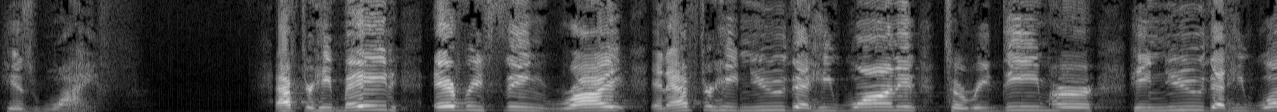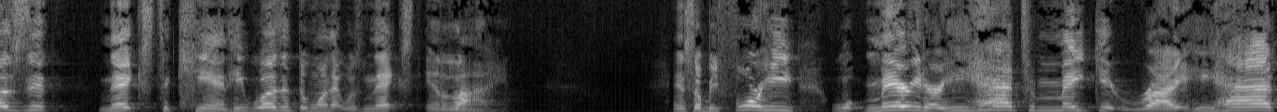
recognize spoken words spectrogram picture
his wife. After he made everything right, and after he knew that he wanted to redeem her, he knew that he wasn't next to kin. He wasn't the one that was next in line. And so before he married her, he had to make it right. He had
